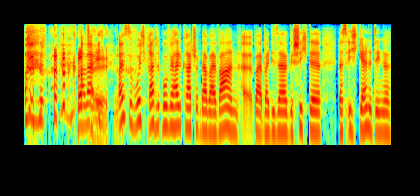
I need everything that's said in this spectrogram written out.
Aber ey. ich, weißt du, wo ich gerade, wo wir halt gerade schon dabei waren, äh, bei, bei dieser Geschichte, dass ich gerne Dinge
